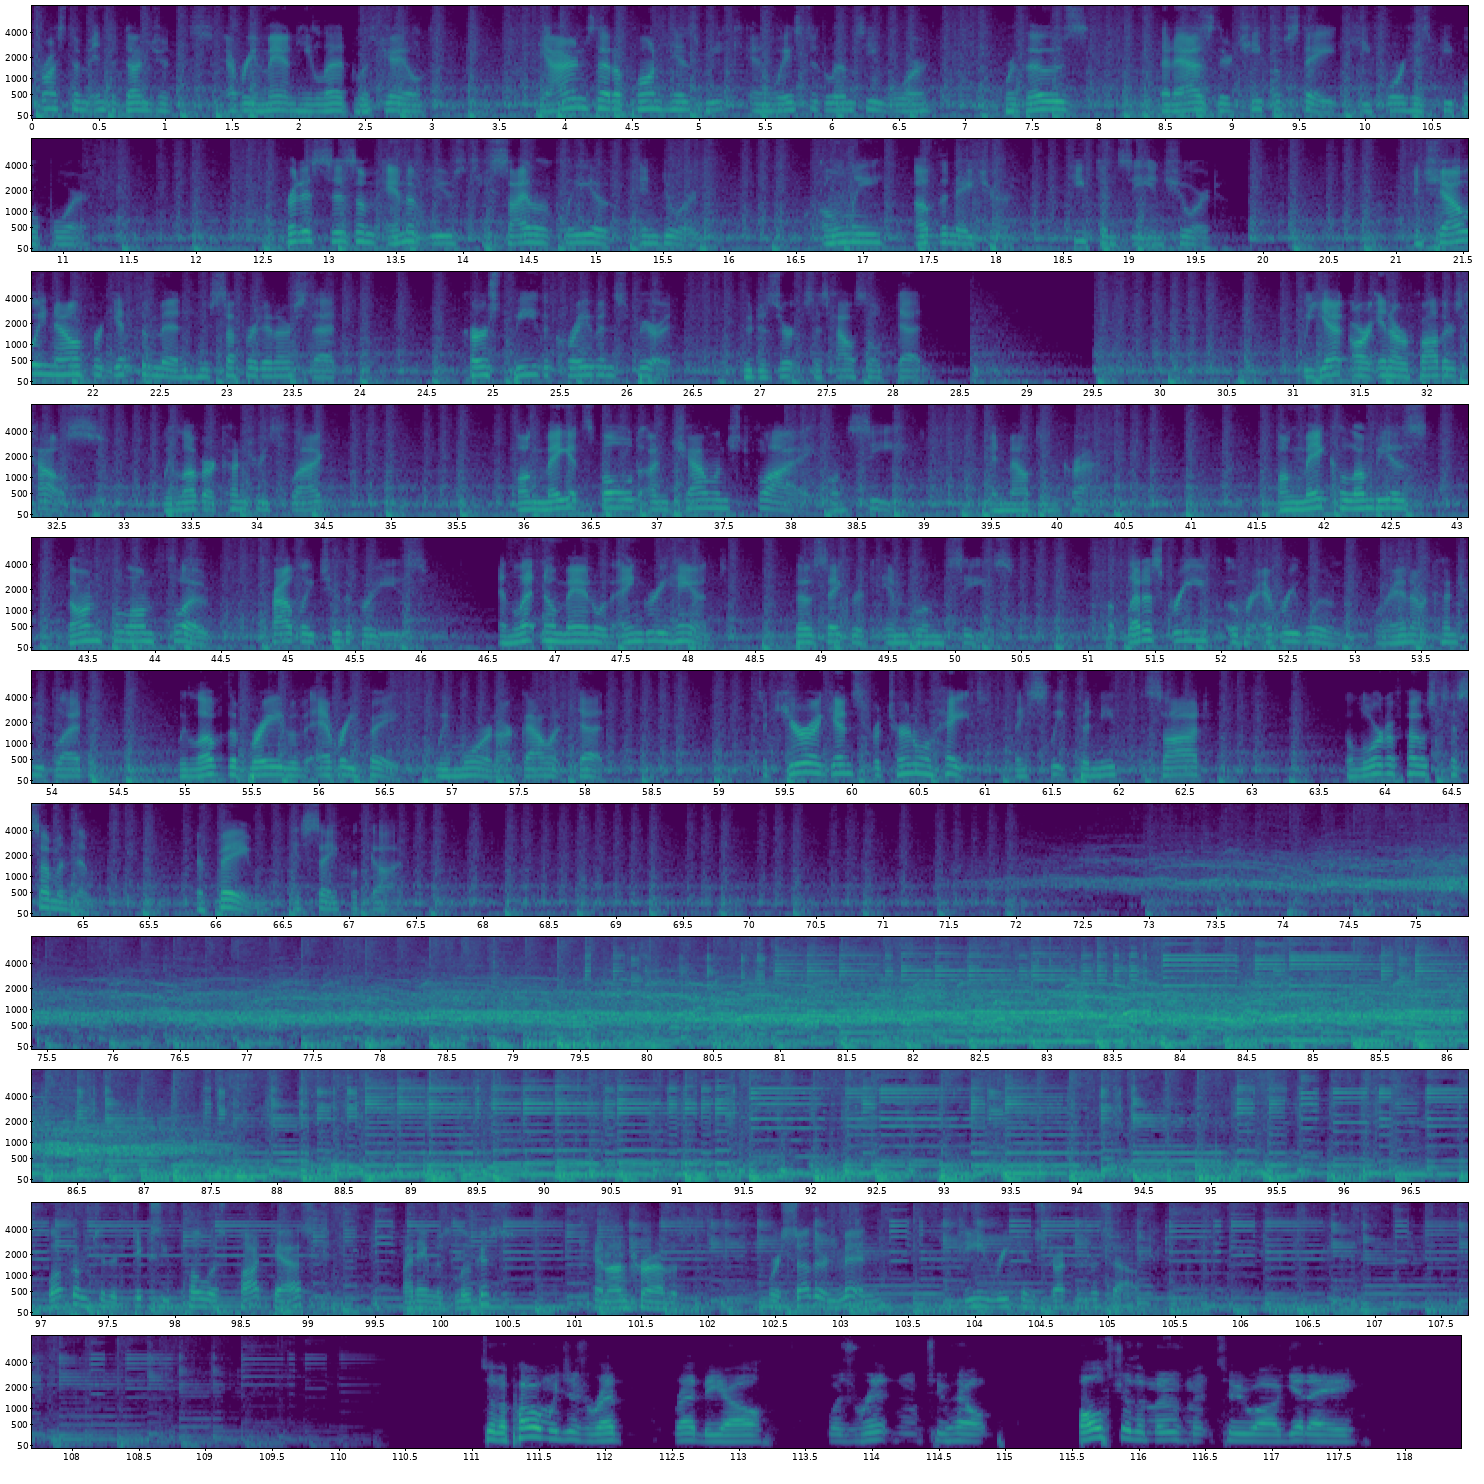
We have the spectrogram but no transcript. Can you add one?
Thrust him into dungeons. Every man he led was jailed. The irons that upon his weak and wasted limbs he wore were those that as their chief of state he for his people bore. Criticism and abuse he silently endured, only of the nature chieftaincy ensured. And shall we now forget the men who suffered in our stead? Cursed be the craven spirit who deserts his household dead. We yet are in our Father's house. We love our country's flag. Long may its fold unchallenged fly on sea and mountain crag. Long may Columbia's gonfalon float proudly to the breeze, and let no man with angry hand those sacred emblems seize. But let us grieve over every wound wherein our country bled. We love the brave of every faith, we mourn our gallant dead. Secure against fraternal hate, they sleep beneath the sod. The Lord of hosts has summoned them. Their fame is safe with God. Podcast. My name is Lucas. And I'm Travis. We're Southern men de-reconstructing the South. So the poem we just read read to y'all was written to help bolster the movement to uh, get a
